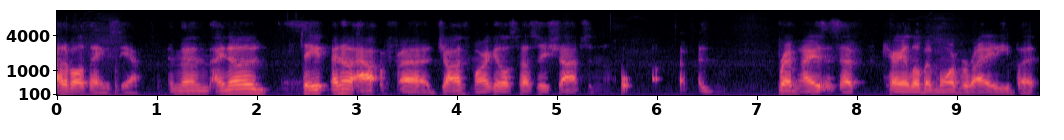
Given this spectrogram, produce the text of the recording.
Out of all things, yeah. And then I know, say, I know, out, uh, John's Market, especially shops and uh, Fred Meyers and stuff carry a little bit more variety, but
